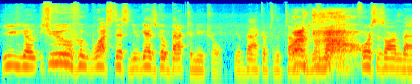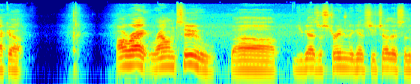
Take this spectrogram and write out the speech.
You go, "Phew, watch this, and you guys go back to neutral. You're back up to the top. as you force his arm back up. All right, round two. Uh, you guys are straining against each other, so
